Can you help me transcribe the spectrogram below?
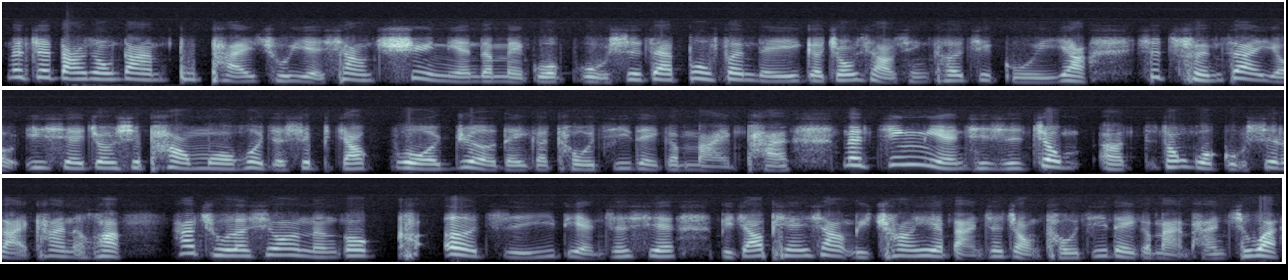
那这当中当然不排除也像去年的美国股市，在部分的一个中小型科技股一样，是存在有一些就是泡。沫或者是比较过热的一个投机的一个买盘。那今年其实就呃中国股市来看的话，它除了希望能够遏制一点这些比较偏向于创业板这种投机的一个买盘之外，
